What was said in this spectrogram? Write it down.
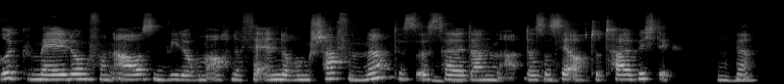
Rückmeldung von außen wiederum auch eine Veränderung schaffen. Ne? Das ist mhm. halt dann, das ist ja auch total wichtig. Mhm. Ja.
